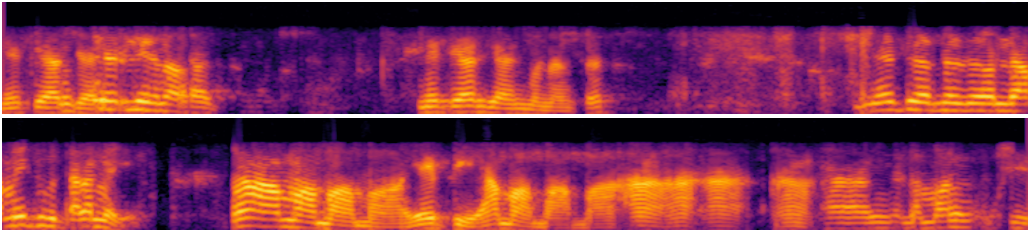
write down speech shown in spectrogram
நேற்று யார் ஜாயின் நேற்று யார் ஜாயின் பண்ணாங்க சார் நேற்று அந்த அமைப்புக்கு தலைமை. ஆ ஆமாம் ஆமாம் ஆமாம் ஏபி ஆமாம் ஆமாம் ஆமாம் ஆ ஆ ஆ ஆ. அங்கே நம்ம ஆளுங்க வச்சு.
